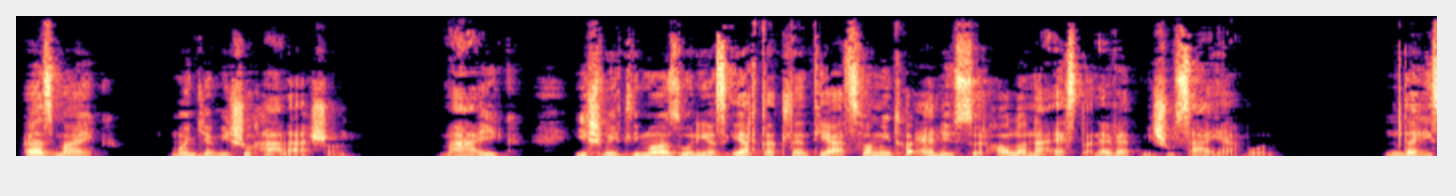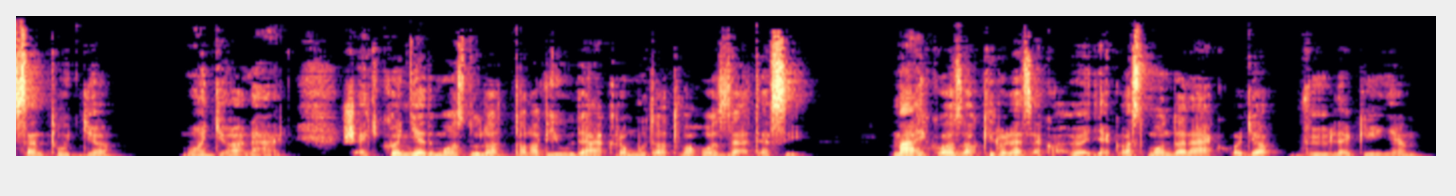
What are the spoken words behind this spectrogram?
Ez Mike, mondja Misu hálásan. Mike, ismétli Manzoni az értetlent játszva, mintha először hallaná ezt a nevet Misu szájából. De hiszen tudja, mondja a lány, és egy könnyed mozdulattal a viudákra mutatva hozzáteszi. Mike az, akiről ezek a hölgyek azt mondanák, hogy a vőlegényem.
